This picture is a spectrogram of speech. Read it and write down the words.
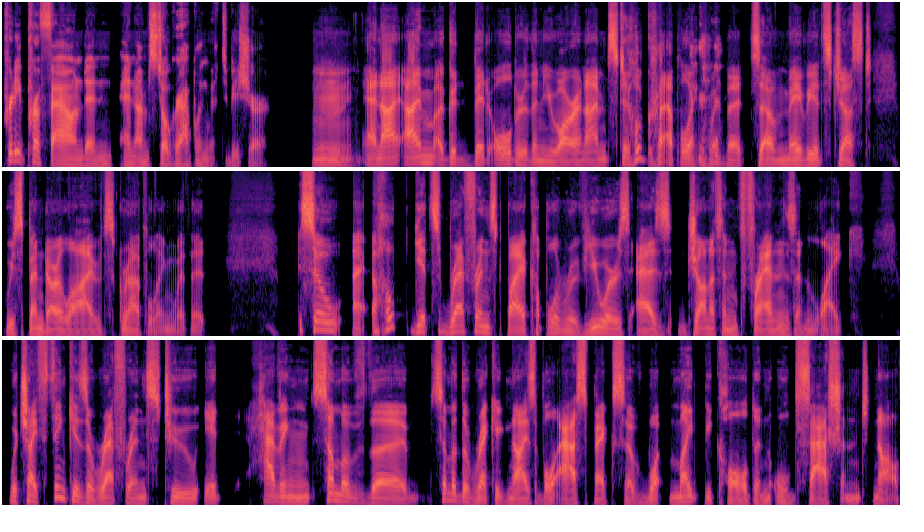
pretty profound, and and I'm still grappling with, to be sure. Mm, And I, I'm a good bit older than you are, and I'm still grappling with it. So maybe it's just we spend our lives grappling with it. So uh, Hope gets referenced by a couple of reviewers as Jonathan Franzen like, which I think is a reference to it having some of the some of the recognizable aspects of what might be called an old-fashioned novel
